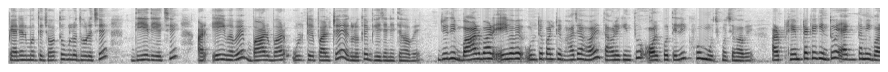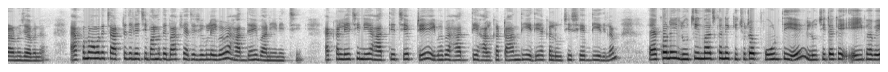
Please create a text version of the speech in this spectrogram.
প্যানের মধ্যে যতগুলো ধরেছে দিয়ে দিয়েছি আর এইভাবে বারবার উল্টে পাল্টে এগুলোকে ভেজে নিতে হবে। যদি বারবার এইভাবে উল্টে পাল্টে ভাজা হয়, তাহলে কিন্তু অল্প তেলই খুব মুচমুচে হবে। আর ফ্লেমটাকে কিন্তু একদমই বাড়ানো যাবে না। এখনও আমাদের চারটে যে লেচি বানাতে বাকি আছে, সেগুলো এইভাবে হাত দিয়ে আমি বানিয়ে নিচ্ছি। একটা লেচি নিয়ে হাত দিয়ে চেপটে এইভাবে হাত দিয়ে হালকা টান দিয়ে দিয়ে একটা লুচি শেপ দিয়ে দিলাম। এখন এই লুচির মাঝখানে কিছুটা পুর দিয়ে লুচিটাকে এইভাবে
